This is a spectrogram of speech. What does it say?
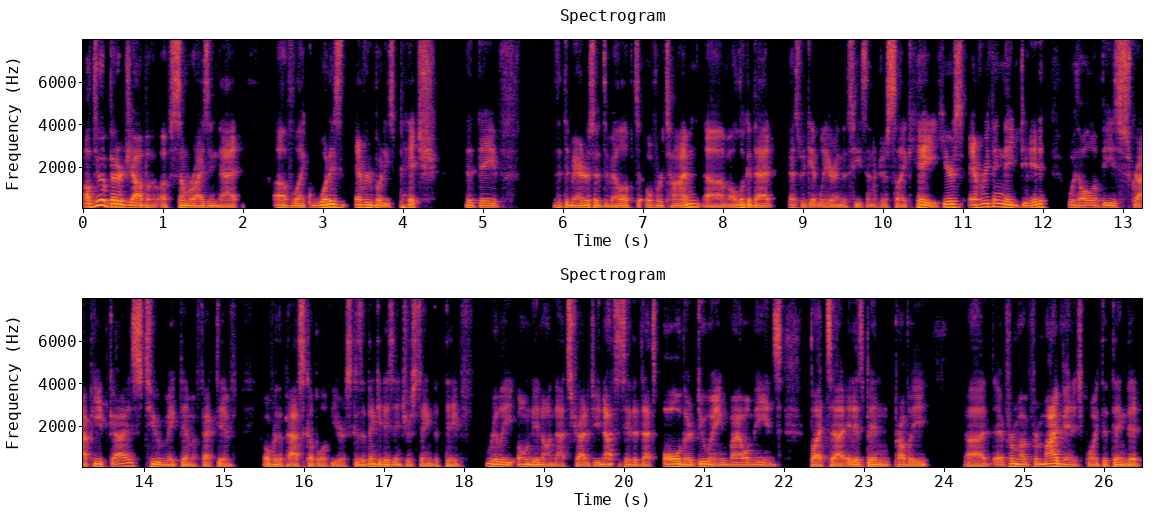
I'll do a better job of, of summarizing that of like what is everybody's pitch that they've that the Mariners have developed over time. Um, I'll look at that as we get later in the season. I'm just like, hey, here's everything they did with all of these scrap heap guys to make them effective over the past couple of years. Because I think it is interesting that they've really owned in on that strategy. Not to say that that's all they're doing by all means, but uh, it has been probably uh, from from my vantage point the thing that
